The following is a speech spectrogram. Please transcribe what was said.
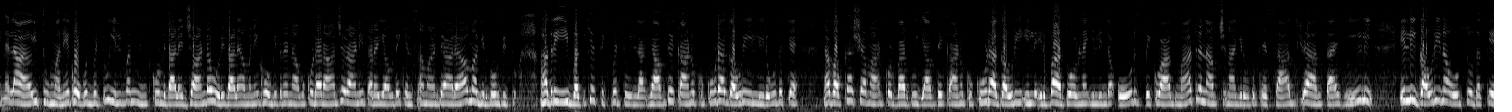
ಏನೆಲ್ಲ ಆಯಿತು? ಮನೆಗೆ ಹೋಗೋದು ಬಿಟ್ಟು ಇಲ್ಲಿ ಬಂದು ನಿಂತ್ಕೊಂಡಿದ್ದಾಳೆ. ಜಾಂಡ ಊರಿದ್ದಾಳೆ ಆ ಮನೆಗೆ ಹೋಗಿದ್ರೆ ನಾವು ಕೂಡ ರಾಜರಾಣಿ ಥರ ಯಾವುದೇ ಕೆಲಸ ಮಾಡದೆ ಆರಾಮಾಗಿರ್ಬಹುದಿತ್ತು ಆದರೆ ಈ ಬದುಕೆ ಸಿಕ್ಬಿಡ್ತು ಇಲ್ಲ. ಯಾವುದೇ ಕಾರಣಕ್ಕೂ ಕೂಡ ಗೌರಿ ಇಲ್ಲಿರುವುದಕ್ಕೆ ನಾವು ಅವಕಾಶ ಮಾಡಿಕೊಡ್ಬಾರ್ದು. ಯಾವುದೇ ಕಾರಣಕ್ಕೂ ಕೂಡ ಗೌರಿ ಇಲ್ಲಿ ಇರಬಾರ್ದು. ಅವಳನ್ನ ಇಲ್ಲಿಂದ ಓಡಿಸ್ಬೇಕು. ಆಗ ಮಾತ್ರ ನಾವು ಚೆನ್ನಾಗಿರೋದಕ್ಕೆ ಸಾಧ್ಯ ಅಂತ ಹೇಳಿ ಇಲ್ಲಿ ಗೌರಿನ ಓಡಿಸೋದಕ್ಕೆ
